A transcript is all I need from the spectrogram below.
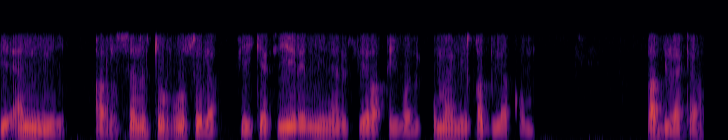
بأني أرسلت الرسل في كثير من الفرق والأمم قبلكم قبلك،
